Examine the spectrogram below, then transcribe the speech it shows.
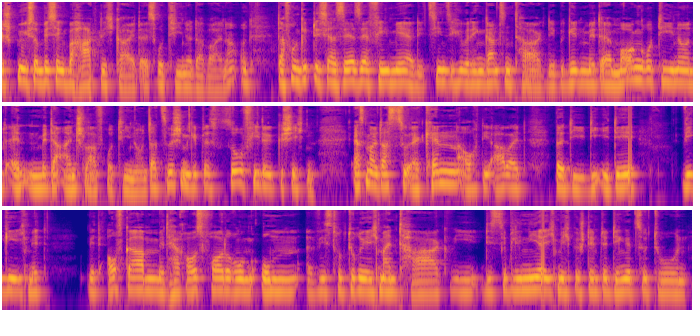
spüre ich so ein bisschen Behaglichkeit, da ist Routine dabei. Ne? Und davon gibt es ja sehr, sehr viel mehr. Die ziehen sich über den ganzen Tag. Die beginnen mit der Morgenroutine und enden mit der Einschlafroutine. Und dazwischen gibt es so viele Geschichten. Erstmal das zu erkennen, auch die Arbeit, äh, die, die Idee, wie gehe ich mit mit Aufgaben, mit Herausforderungen um, wie strukturiere ich meinen Tag, wie diszipliniere ich mich, bestimmte Dinge zu tun,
